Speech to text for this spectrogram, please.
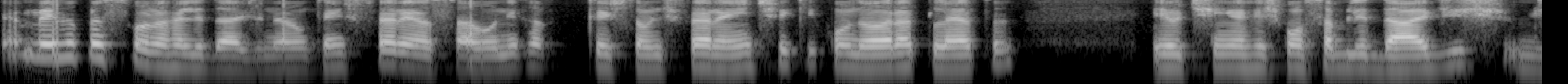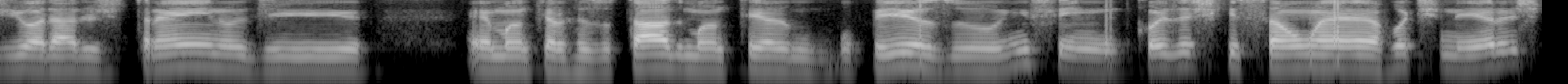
é a mesma pessoa na realidade, né? Não tem diferença. A única questão diferente é que quando eu era atleta, eu tinha responsabilidades de horários de treino, de é, manter o resultado, manter o peso, enfim, coisas que são é, rotineiras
